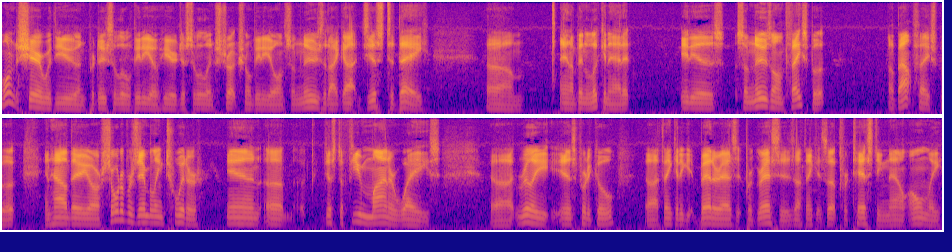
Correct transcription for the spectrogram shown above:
I wanted to share with you and produce a little video here, just a little instructional video on some news that I got just today. Um, and I've been looking at it. It is some news on Facebook about Facebook and how they are sort of resembling Twitter in uh, just a few minor ways. Uh, it really is pretty cool. Uh, I think it'll get better as it progresses. I think it's up for testing now only.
